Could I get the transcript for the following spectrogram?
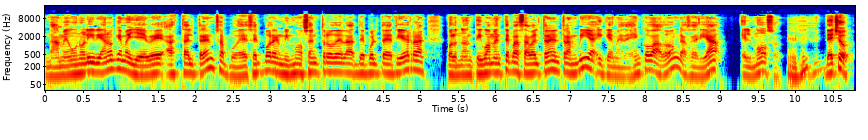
dame uno liviano que me lleve hasta el tren, o sea, puede ser por el mismo centro de la de Puerta de Tierra, por donde antiguamente pasaba el tren, el tranvía, y que me dejen Covadonga, sería hermoso. De hecho,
